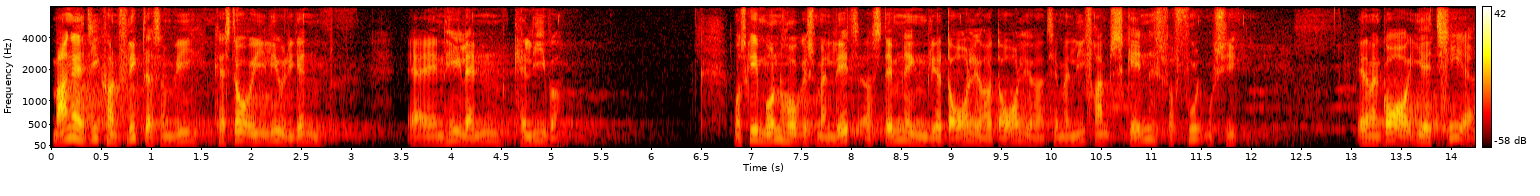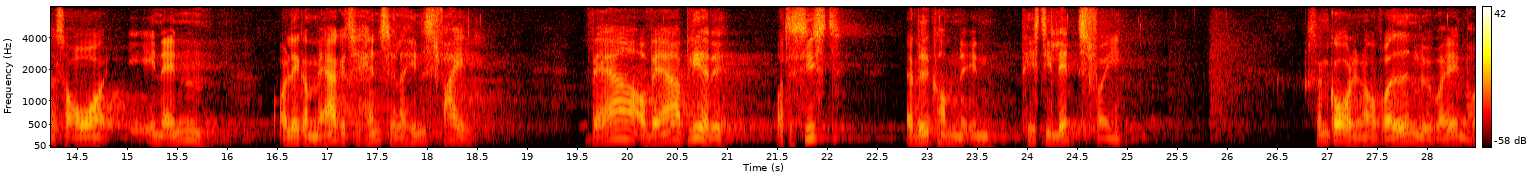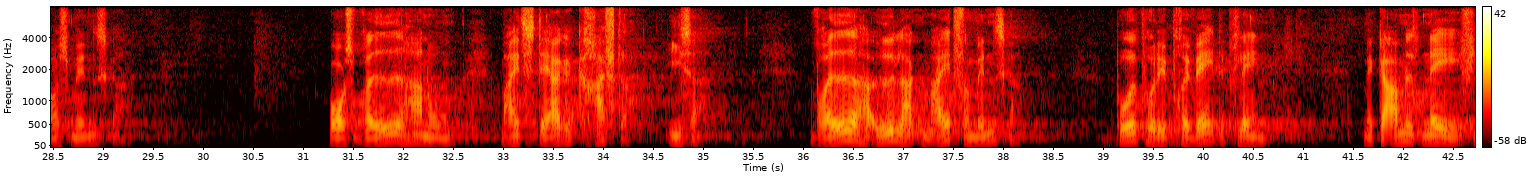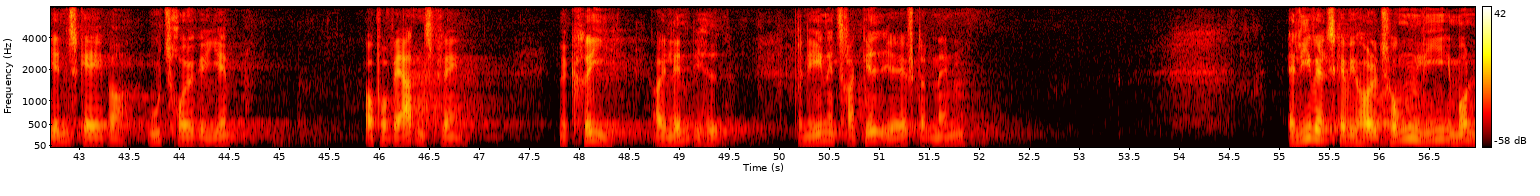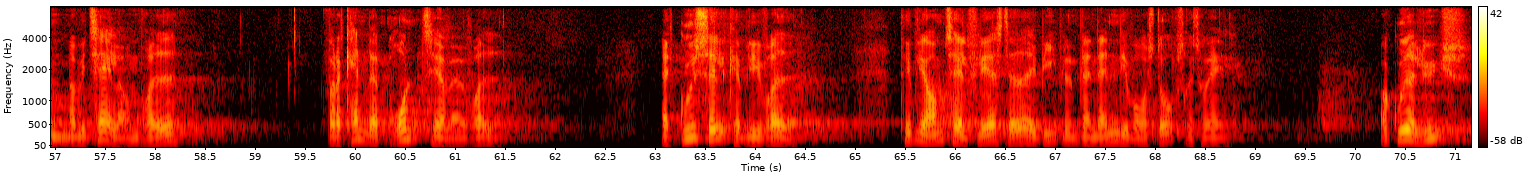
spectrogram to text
Mange af de konflikter, som vi kan stå i livet igennem, er en helt anden kaliber. Måske mundhugges man lidt, og stemningen bliver dårligere og dårligere, til man ligefrem skændes for fuld musik. Eller man går og irriterer sig over en anden, og lægger mærke til hans eller hendes fejl. Værre og værre bliver det, og til sidst er vedkommende en pestilens for en. Sådan går det, når vreden løber af med os mennesker. Vores vrede har nogle meget stærke kræfter i sig. Vrede har ødelagt meget for mennesker, både på det private plan, med gammelt nag, fjendskaber, utrygge hjem, og på verdensplan, med krig og elendighed, den ene tragedie efter den anden. Alligevel skal vi holde tungen lige i munden, når vi taler om vrede, for der kan være grund til at være vred. At Gud selv kan blive vred, det bliver omtalt flere steder i Bibelen, blandt andet i vores dåbsritual. Og Gud er lys.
